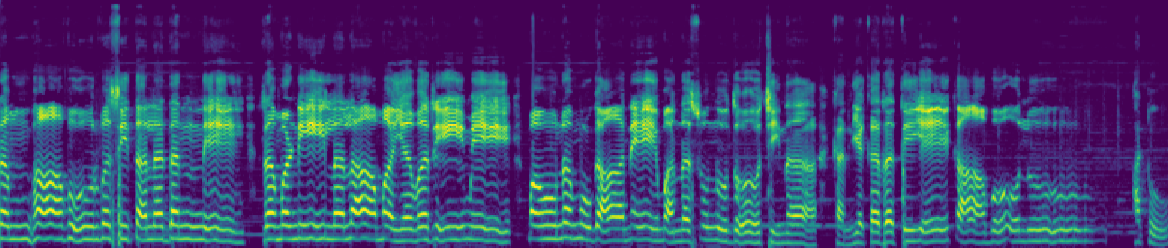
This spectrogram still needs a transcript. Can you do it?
రంభాపూర్వశి తలదన్నే రమణీలలామయవరీమే మౌనముగానే మనసును దోచిన కన్యకరతియే కాబోలు. అటు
